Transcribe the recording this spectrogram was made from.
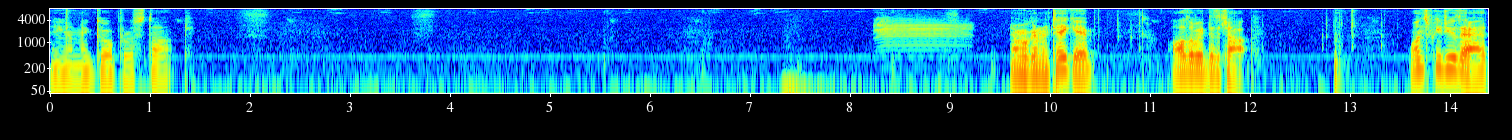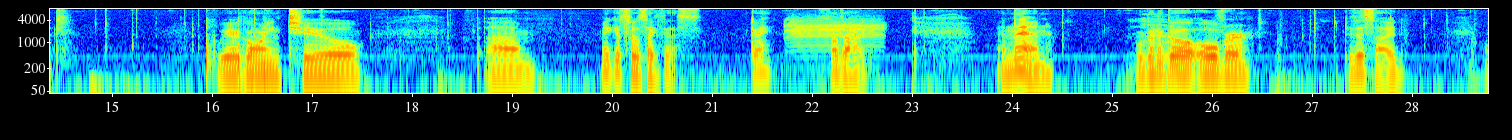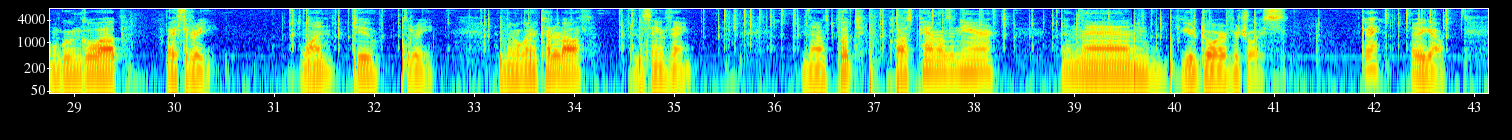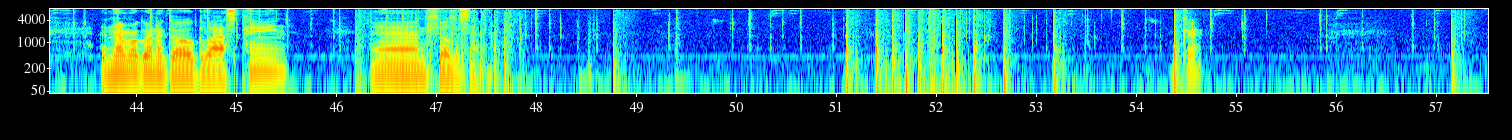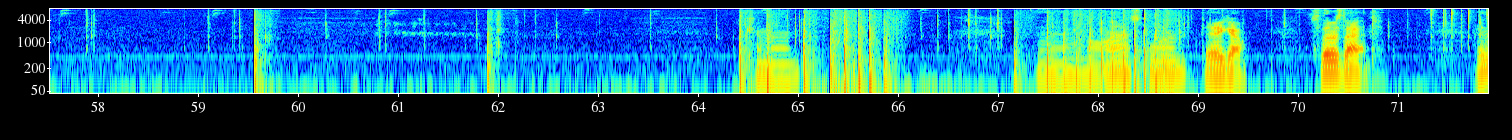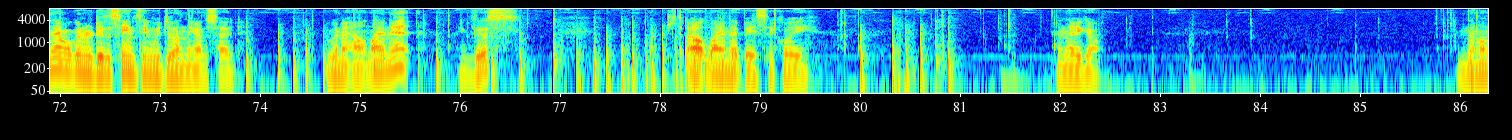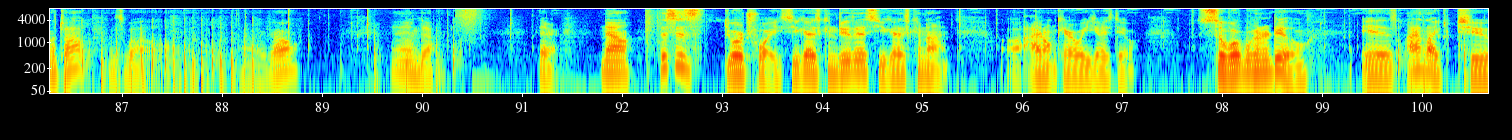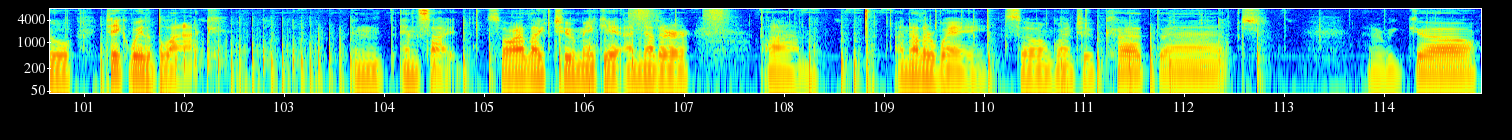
Hang on, my GoPro stopped. And we're going to take it all the way to the top. Once we do that, we are going to um, make it so it's like this. Okay? It's not that hard. And then we're going to go over to this side. And we're going to go up by three. One, two, three. And then we're going to cut it off, do the same thing. Now let's put glass panels in here, and then your door of your choice. Okay, there you go. And then we're going to go glass pane, and fill this in. Okay. Come on. And the last one. There you go. So there's that. And then we're going to do the same thing we did on the other side. We're going to outline it like this. Just outline it basically. And there you go. And then on the top as well. There we go. And down. There. Now, this is your choice. You guys can do this, you guys cannot. Uh, I don't care what you guys do. So what we're going to do is I like to take away the black in, inside. So I like to make it another um, another way. So I'm going to cut that. There we go.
